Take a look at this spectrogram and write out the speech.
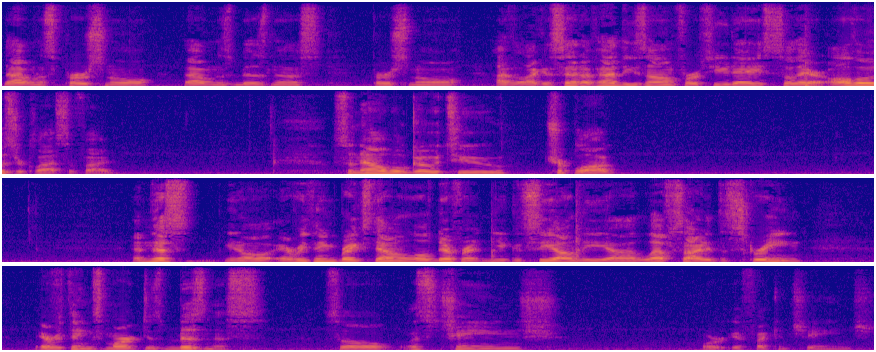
that one is personal, that one is business, personal. I've like I said I've had these on for a few days, so there all those are classified. So now we'll go to TripLog. And this, you know, everything breaks down a little different. And you can see on the uh, left side of the screen, everything's marked as business. So let's change, or if I can change,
